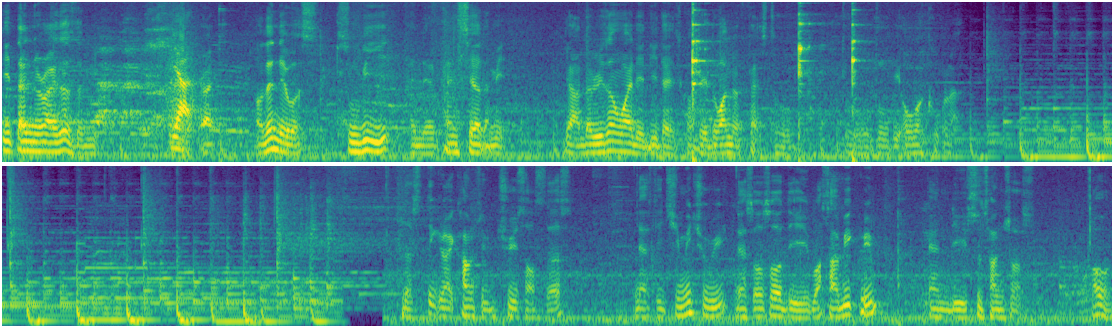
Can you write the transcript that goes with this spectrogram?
It tenderizes the meat, Yeah. right? Oh, then they will sous vide it and they pan sear the meat. Yeah, the reason why they did that is because they don't want the fats to, to, to be overcooked. lah. The steak right comes with three sauces. There's the chimichurri, there's also the wasabi cream, and the Sichuan sauce. Oh,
